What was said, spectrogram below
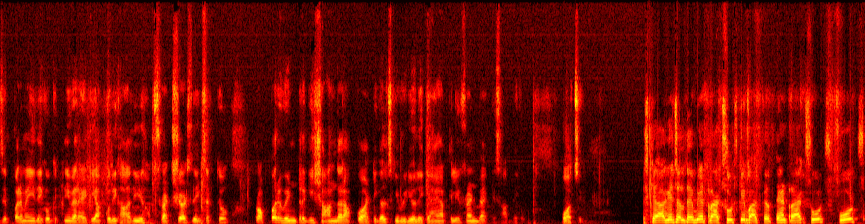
जिपर में ही देखो कितनी वैरायटी आपको दिखा दी स्वेट शर्ट्स देख सकते हो। प्रॉपर विंटर की शानदार आपको आर्टिकल्स की वीडियो लेके आए हैं आपके लिए फ्रंट बैक के साथ देखो। बहुत सही इसके आगे चलते हैं भैया ट्रैक सूट्स की बात करते हैं। ट्रैक सूट स्पोर्ट्स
